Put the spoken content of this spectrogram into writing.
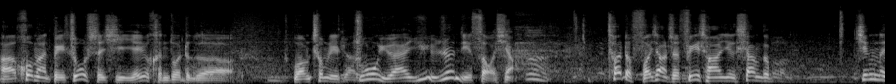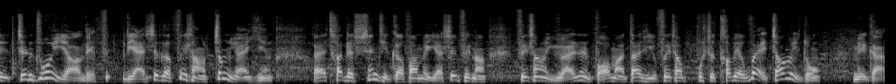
啊，后面北周时期也有很多这个我们称为珠圆玉润的造像。嗯。它的佛像是非常像个。晶的珍珠一样的脸是个非常正圆形，哎，他的身体各方面也是非常非常圆润饱满，但是又非常不是特别外张一种美感。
